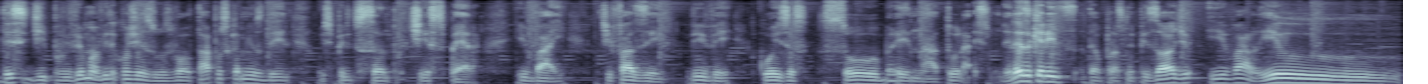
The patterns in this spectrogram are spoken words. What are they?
decidir por viver uma vida com Jesus, voltar para os caminhos dele, o Espírito Santo te espera e vai te fazer viver coisas sobrenaturais. Beleza, queridos? Até o próximo episódio e valeu!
